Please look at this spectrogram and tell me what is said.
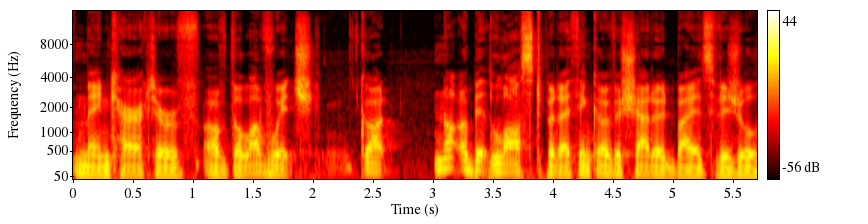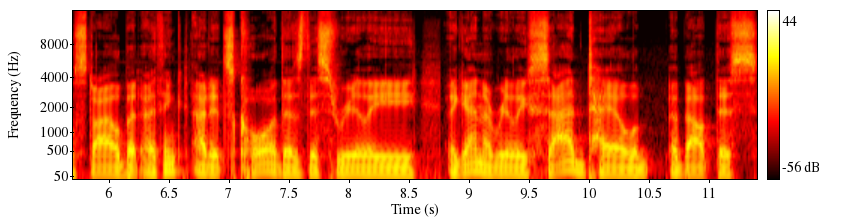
main character of, of the Love Witch got not a bit lost, but I think overshadowed by its visual style. But I think at its core, there's this really, again, a really sad tale about this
